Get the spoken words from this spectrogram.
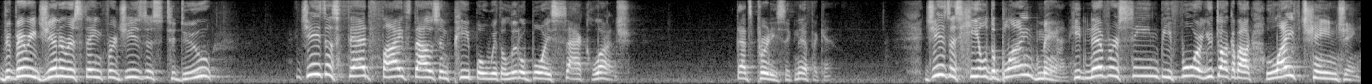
the very generous thing for Jesus to do. Jesus fed 5,000 people with a little boy's sack lunch. That's pretty significant. Jesus healed a blind man he'd never seen before. You talk about life changing.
